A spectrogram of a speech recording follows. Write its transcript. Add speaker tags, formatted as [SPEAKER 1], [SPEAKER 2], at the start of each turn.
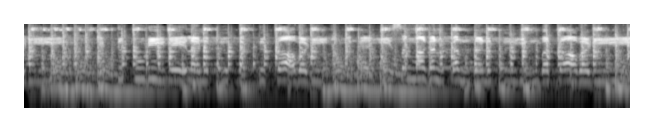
[SPEAKER 1] காவடி. இட்டு குடி வேலனுக்கு பட்டு காவடி. எங்க ஈசன் மகன் கந்தனுக்கு இன்ப காவடி.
